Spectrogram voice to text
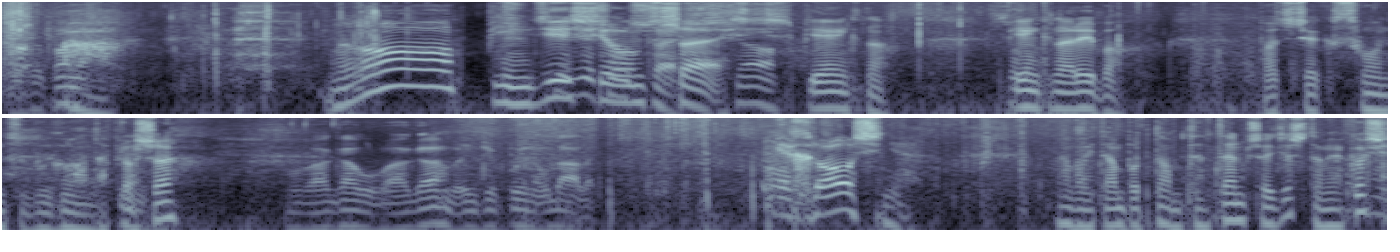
Proszę pana. No, 56. 56, no. Piękna. Piękna ryba. Patrzcie jak w słońcu wygląda, proszę. Uwaga, uwaga, będzie płynął dalej. Niech rośnie. Dawaj tam pod tamten, ten przejdziesz tam jakoś?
